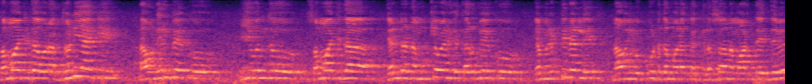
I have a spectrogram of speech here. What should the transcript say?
ಸಮಾಜದವರ ಧ್ವನಿಯಾಗಿ ನಾವು ನಿಲ್ಲಬೇಕು ಈ ಒಂದು ಸಮಾಜದ ಜನರನ್ನು ಮುಖ್ಯವಾಹಿನಿಗೆ ತರಬೇಕು ಎಂಬ ನಿಟ್ಟಿನಲ್ಲಿ ನಾವು ಈ ಒಕ್ಕೂಟದ ಮೂಲಕ ಕೆಲಸವನ್ನು ಮಾಡ್ತಾ ಇದ್ದೇವೆ.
